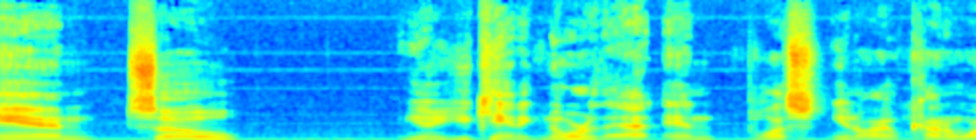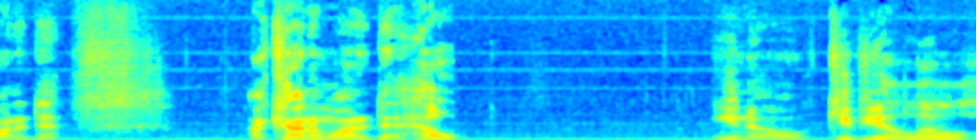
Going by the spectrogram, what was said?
and so you know you can't ignore that and plus you know i kind of wanted to i kind of wanted to help you know give you a little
